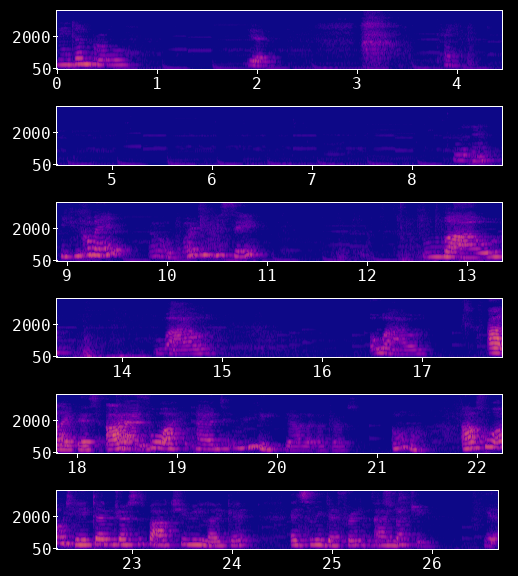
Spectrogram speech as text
You done, bro? Yeah. Okay. On then. You can come in. Oh, why did you say? Wow. Wow. Wow. I like this. I Ten. thought I Ten. really. Yeah, I like that dress. Oh, I thought I would hate denim dresses, but I actually really like it. It's something different, Is it and stretchy? yeah,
